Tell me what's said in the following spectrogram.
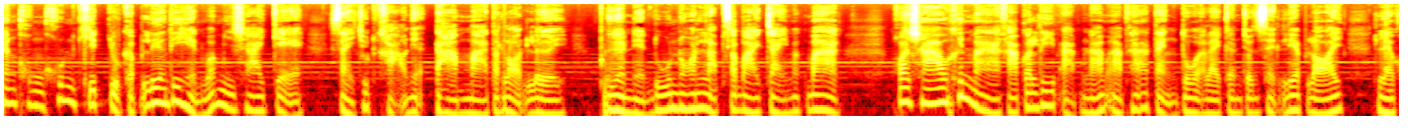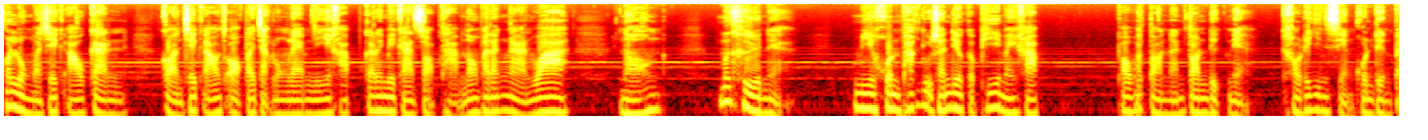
ยังคงคุ้นคิดอยู่กับเรื่องที่เห็นว่ามีชายแก่ใส่ชุดขาวเนี่ยตามมาตลอดเลย เพื่อนเนี่ยดูนอนหลับสบายใจมากๆ พอเช้าขึ้นมาครับก็รีบอาบน้ำอาบท่าแต่งตัวอะไรกันจนเสร็จเรียบร้อย แล้วก็ลงมาเช็คเอาท์กัน ก่อนเช็คเอาท์ออกไปจากโรงแรมนี้ครับก็ได้มีการสอบถามน้องพนักงานว่า น้องเมื่อคืนเนี่ยมีคนพักอยู่ชั้นเดียวกับพี่ไหมครับ เพราะว่าตอนนั้นตอนดึกเนี่ย เขาได้ยินเสียงคนเดินไป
